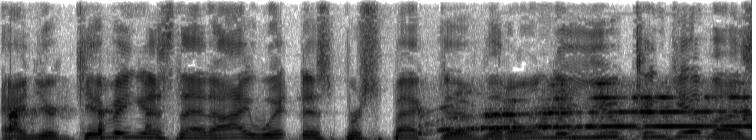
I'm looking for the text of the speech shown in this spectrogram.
and you're giving us that eyewitness perspective that only you can give us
